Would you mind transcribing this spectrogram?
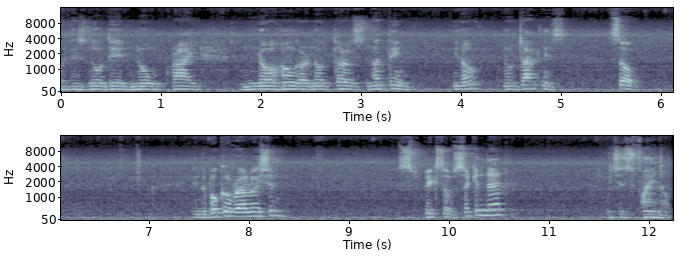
But there's no death, no cry, no hunger, no thirst, nothing, you know, no darkness. So, in the book of Revelation, speaks of second death, which is final.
